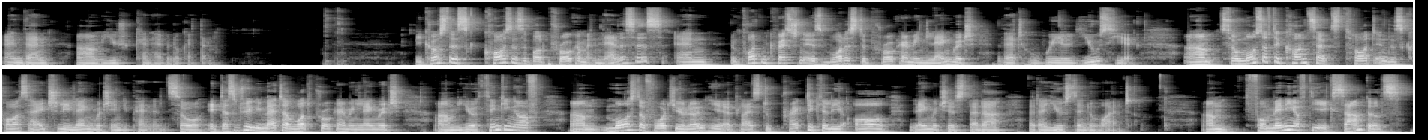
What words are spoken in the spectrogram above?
and then um, you can have a look at them. Because this course is about program analysis, an important question is what is the programming language that we'll use here? Um, so most of the concepts taught in this course are actually language independent. So it doesn't really matter what programming language um, you're thinking of. Um, most of what you learn here applies to practically all languages that are, that are used in the wild. Um, for many of the examples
